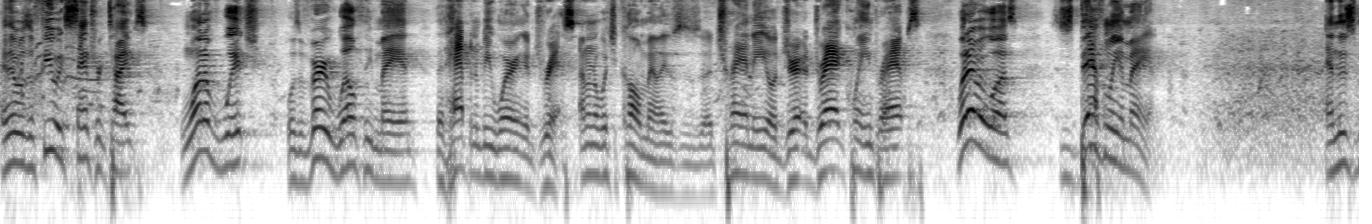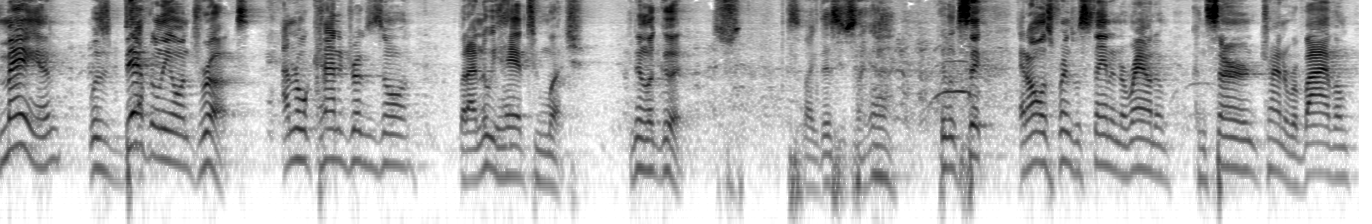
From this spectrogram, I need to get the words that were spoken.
And there was a few eccentric types, one of which was a very wealthy man that happened to be wearing a dress. I don't know what you call him, man. This is a tranny or dra- drag queen, perhaps. Whatever it was, this is definitely a man. And this man was definitely on drugs. I don't know what kind of drugs he's on, but I knew he had too much. He didn't look good. It's like this. He's like, ah, he looked sick. And all his friends were standing around him, concerned, trying to revive him.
